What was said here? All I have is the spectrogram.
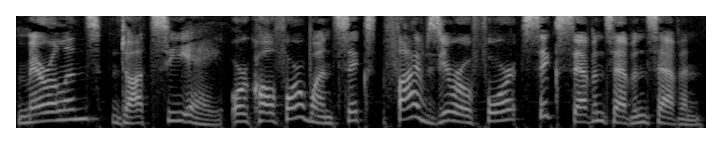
marilyns.ca, or call 416 504 6777.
